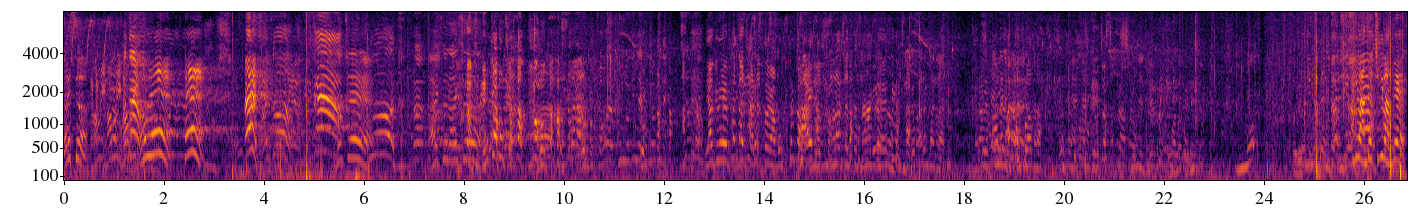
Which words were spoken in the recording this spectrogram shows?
나이스. 마무리 마무리 마무리. 마무리. 해. 그렇지. 나이스 나이스. 못가 못가. 이거 못가. 야 그래 판단 잘했어. 야못갈거 아예 가지 마 그래 생각 잘했어. 다른 판단. 잘하네 빠른 판단 좋았다. 어쩔 수 없어. 튀기면 안 돼. 튀기면 안 돼.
